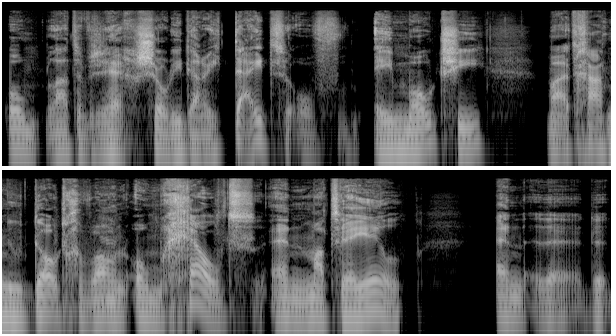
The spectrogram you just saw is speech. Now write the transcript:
om, laten we zeggen, solidariteit of emotie. Maar het gaat nu doodgewoon om geld en materieel. En de, de,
